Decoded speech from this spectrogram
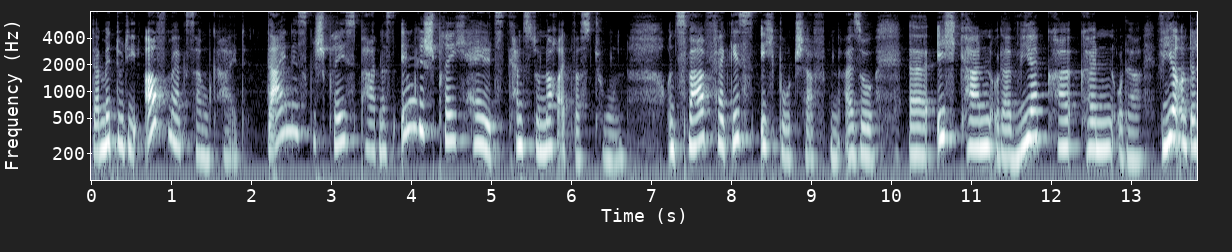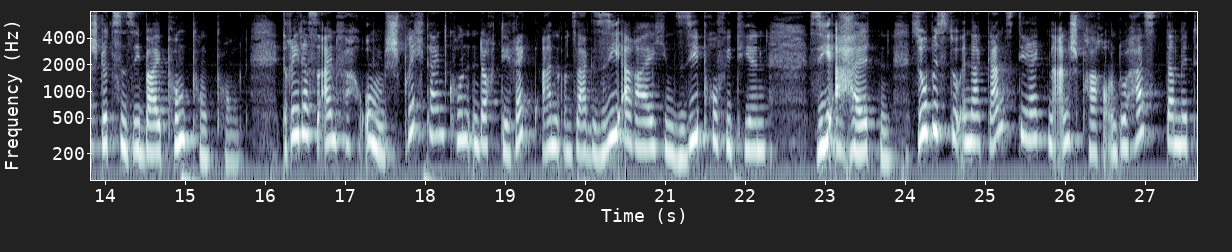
damit du die Aufmerksamkeit deines Gesprächspartners im Gespräch hältst, kannst du noch etwas tun. Und zwar vergiss Ich-Botschaften. Also äh, ich kann oder wir können oder wir unterstützen sie bei Punkt, Punkt, Punkt. Dreh das einfach um. Sprich deinen Kunden doch direkt an und sag, sie erreichen, sie profitieren, sie erhalten. So bist du in einer ganz direkten Ansprache und du hast damit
